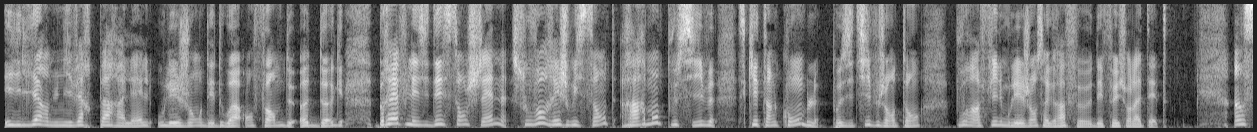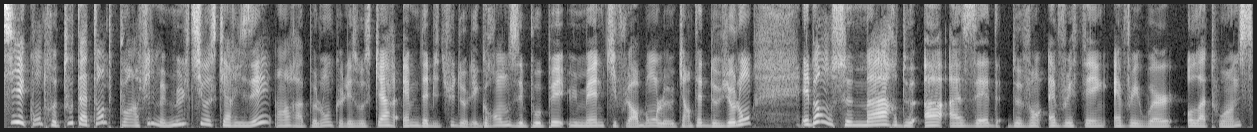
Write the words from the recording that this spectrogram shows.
et il y a un univers parallèle où les gens ont des doigts en forme de hot dog. Bref, les idées s'enchaînent, souvent réjouissantes, rarement poussives, ce qui est un comble, positif j'entends, pour un film où les gens s'agrafent euh, des feuilles sur la tête. Ainsi, et contre toute attente pour un film multi-oscarisé, hein, rappelons que les Oscars aiment d'habitude les grandes épopées humaines qui fleurent bon le quintet de violon, eh ben on se marre de A à Z devant Everything, Everywhere, All at Once,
